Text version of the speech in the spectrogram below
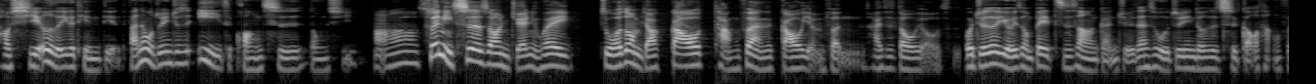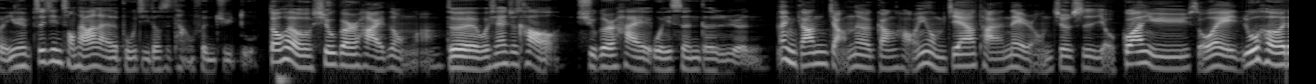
好邪恶的一个甜点。反正我最近就是一直狂吃东西啊，所以你吃的时候，你觉得你会着重比较高糖分、高盐分，还是都有？我觉得有一种被滋上的感觉，但是我最近都是吃高糖分，因为最近从台湾来的补给都是糖分居多，都会有 sugar high 这种吗？对，我现在就是靠 Sugar High 为生的人，那你刚刚讲那个刚好，因为我们今天要谈的内容就是有关于所谓如何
